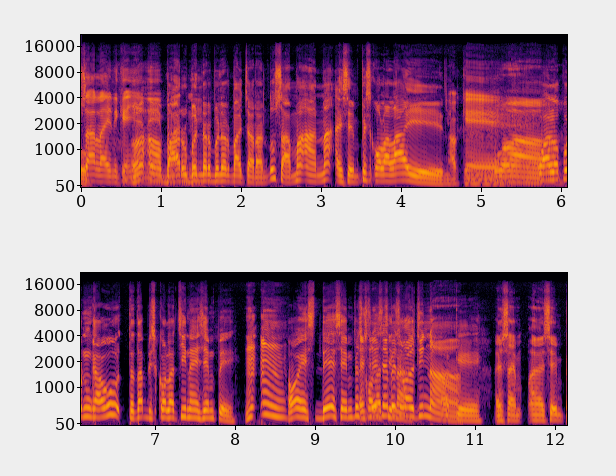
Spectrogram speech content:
Susah lah ini kayaknya Heeh, nih, baru bener-bener pacaran tuh sama anak SMP sekolah lain. Oke. Wah. Walaupun kau tetap di sekolah Cina SMP. Oh SD SMP SD sekolah SMP Cina. sekolah Cina. Oke. SM, eh, SMP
